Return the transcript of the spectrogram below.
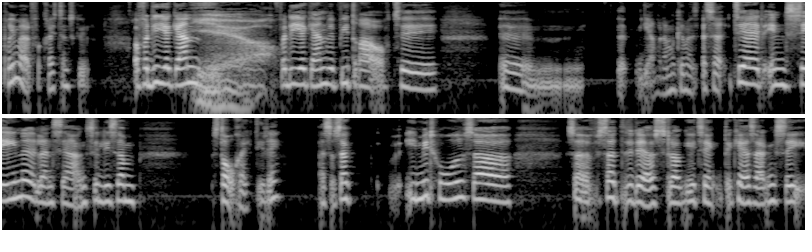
primært for Christians skyld. Og fordi jeg gerne, yeah. fordi jeg gerne vil bidrage til øh, ja, hvordan kan man, altså til at en scene eller en seance ligesom står rigtigt, ikke? Altså så i mit hoved, så, så, så det der sloggy ting, det kan jeg sagtens se,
